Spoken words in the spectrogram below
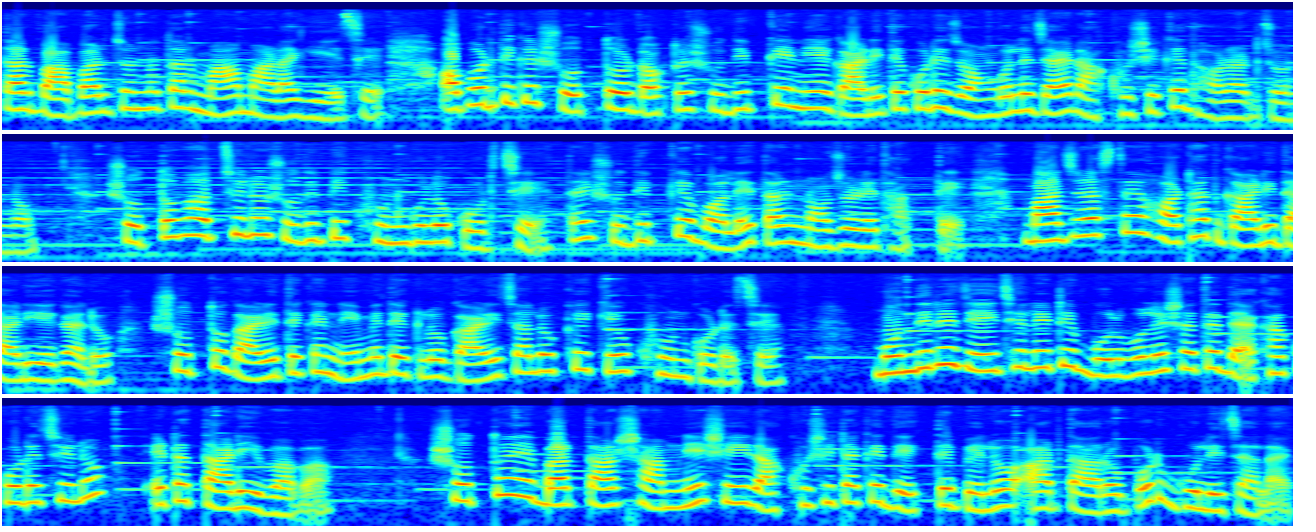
তার বাবার জন্য তার মা মারা গিয়েছে। অপরদিকে সত্য, ডক্টর সুদীপকে নিয়ে গাড়িতে করে জঙ্গলে যায় রাক্ষসীকে ধরার জন্য। সত্য ভাবছিল, সুদীপই খুনগুলো করছে, তাই সুদীপকে বলে তার নজরে থাকতে। মাঝ রাস্তায় হঠাৎ গাড়ি দাঁড়িয়ে গেল। সত্য গাড়ি থেকে নেমে দেখল, গাড়ি চালককে কেউ খুন করেছে। মন্দিরে যেই ছেলেটি বুলবুলের সাথে দেখা করেছিল, এটা তারই বাবা। সত্য এবার তার সামনে সেই রাক্ষসীটাকে দেখতে পেল আর তার ওপর গুলি চালায়।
